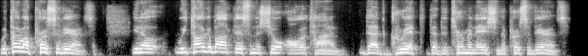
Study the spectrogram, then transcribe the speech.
We're talking about perseverance. You know, we talk about this in the show all the time that grit, the determination, the perseverance.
